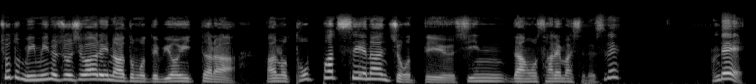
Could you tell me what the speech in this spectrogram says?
ちょっと耳の調子悪いなと思って病院行ったらあの突発性難聴っていう診断をされましてですね。で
